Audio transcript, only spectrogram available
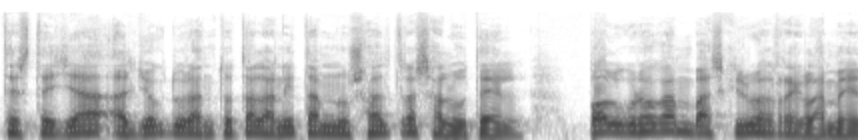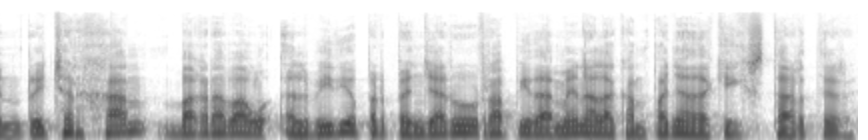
testejar el joc durant tota la nit amb nosaltres a l'hotel. Paul Grogan va escriure el reglament. Richard Ham va gravar el vídeo per penjar-ho ràpidament a la campanya de Kickstarter.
